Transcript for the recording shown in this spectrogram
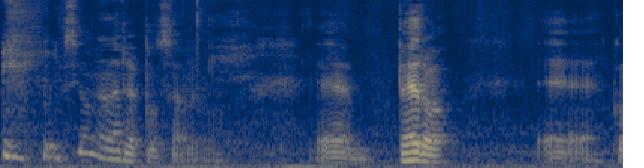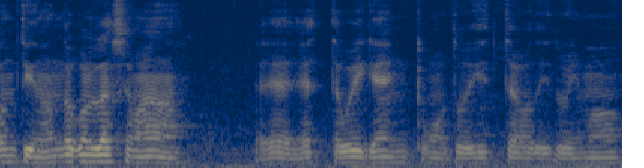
Es un nene responsable. ¿no? Eh, pero, eh, continuando con la semana, eh, este weekend, como tú dijiste, Odi, tuvimos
